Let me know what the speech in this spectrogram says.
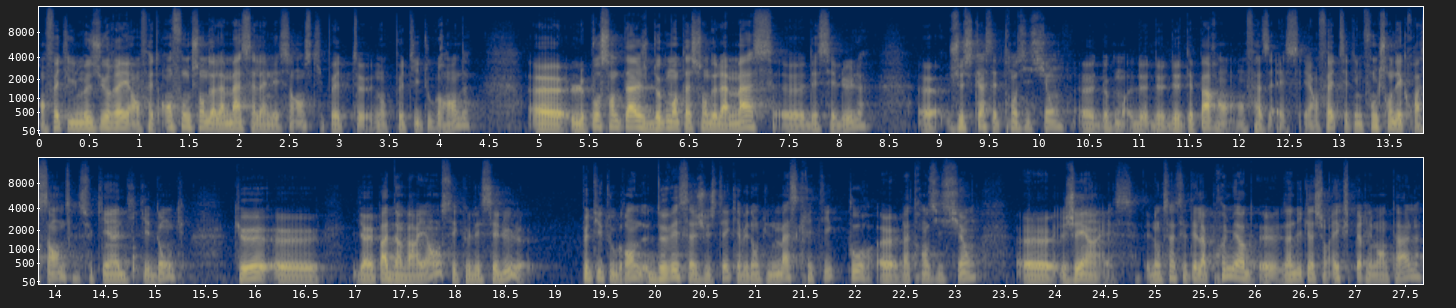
En fait, il mesurait en, fait, en fonction de la masse à la naissance, qui peut être euh, petite ou grande, euh, le pourcentage d'augmentation de la masse euh, des cellules jusqu'à cette transition de, départ en, phase S. Et en fait, c'est une fonction décroissante, ce qui indiquait donc qu'il n'y avait pas d'invariance et que les cellules petite ou grande, devait s'ajuster, qu'il y avait donc une masse critique pour la transition G1S. Et donc ça, c'était la première indication expérimentale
